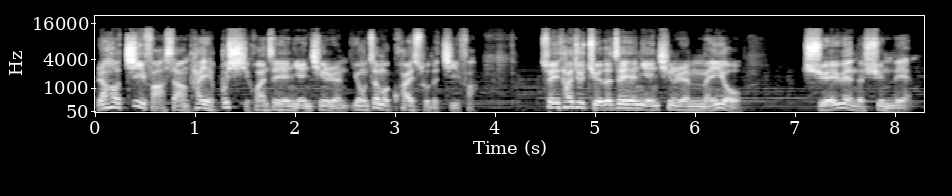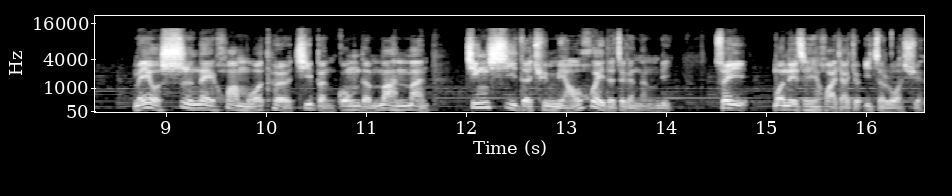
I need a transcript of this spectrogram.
然后技法上他也不喜欢这些年轻人用这么快速的技法，所以他就觉得这些年轻人没有学院的训练，没有室内画模特基本功的慢慢精细的去描绘的这个能力，所以莫内这些画家就一直落选。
